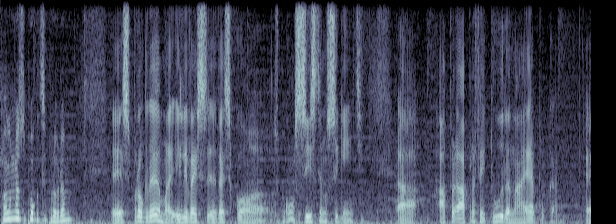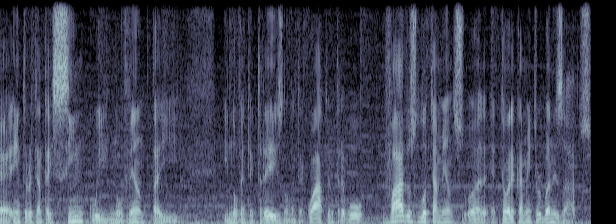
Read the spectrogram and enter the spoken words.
Fala mais um pouco desse programa. Esse programa ele vai, vai se consiste no seguinte: a, a, a prefeitura na época é, entre 85 e 90 e, e 93, 94, entregou vários loteamentos é, teoricamente urbanizados,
